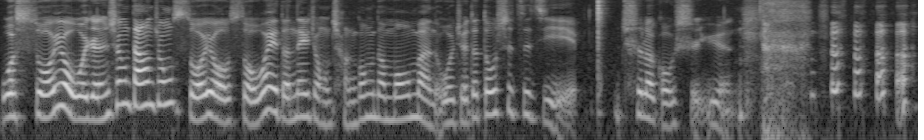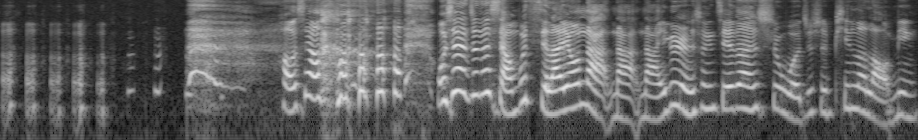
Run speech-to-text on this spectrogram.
我所有我人生当中所有所谓的那种成功的 moment，我觉得都是自己吃了狗屎运。好像，我现在真的想不起来有哪哪哪一个人生阶段是我就是拼了老命，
